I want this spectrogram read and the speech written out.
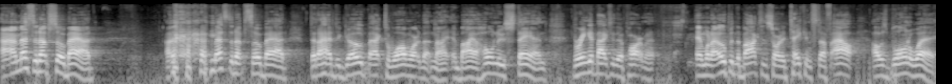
I messed it up so bad. I messed it up so bad that I had to go back to Walmart that night and buy a whole new stand, bring it back to the apartment. And when I opened the box and started taking stuff out, I was blown away.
